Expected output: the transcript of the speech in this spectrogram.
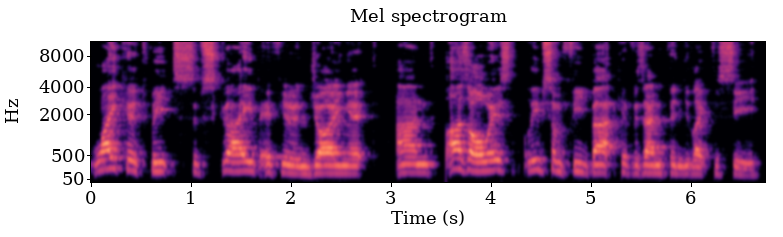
Like our tweets, subscribe if you're enjoying it, and as always, leave some feedback if there's anything you'd like to see.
